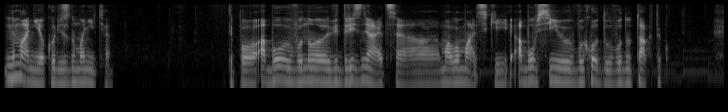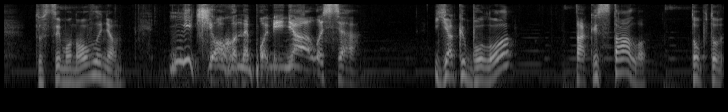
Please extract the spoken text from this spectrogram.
нема ніякого різноманіття. Типу, або воно відрізняється маломальський, або всі виходили в одну тактику. То з цим оновленням нічого не помінялося. Як і було, так і стало. Тобто,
